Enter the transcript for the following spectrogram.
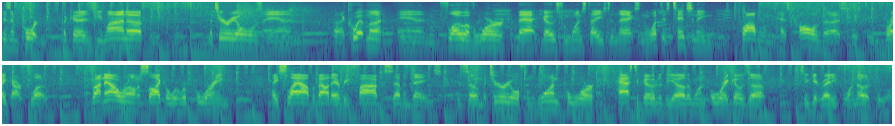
is important because you line up materials and uh, equipment and flow of work that goes from one stage to the next. And what this tensioning problem has caused us is to break our flow. Right now we're on a cycle where we're pouring a slab about every five to seven days. And so material from one pour has to go to the other one or it goes up to get ready for another pour.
